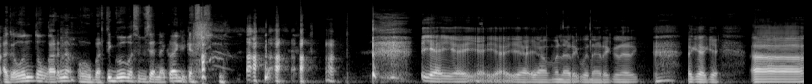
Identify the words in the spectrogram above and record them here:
agak untung karena oh berarti gue masih bisa naik lagi kan Iya iya iya iya iya ya, menarik menarik menarik. Oke oke. Uh,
